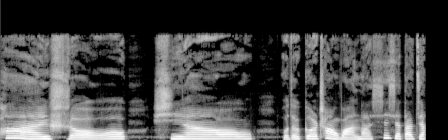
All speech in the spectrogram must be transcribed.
拍手笑，我的歌唱完了，谢谢大家，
